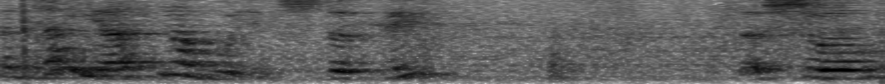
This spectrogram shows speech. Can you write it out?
Тогда ясно будет, что ты сошел.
